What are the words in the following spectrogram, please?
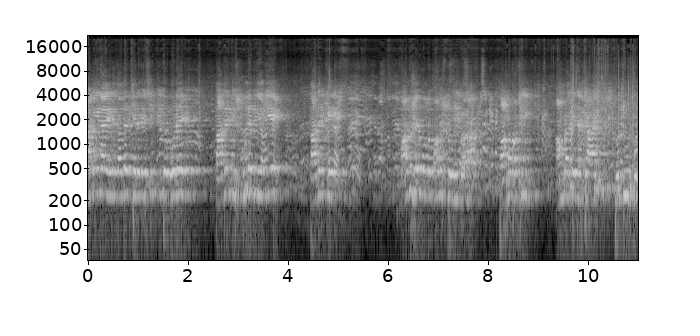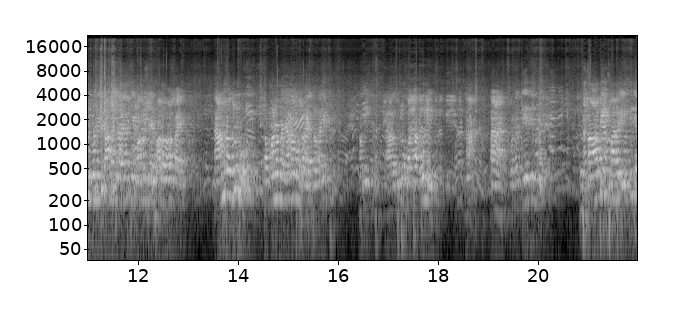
রাঙিয়ে না এনে তাদের ছেলেকে শিক্ষিত করে তাদেরকে স্কুলে নিয়ে গিয়ে তাদেরকে মানুষের মতো মানুষ তৈরি করা। পাশাপাশি আমরা যেটা চাই প্রচুর পরিমাণে গাছ লাগাতে মানুষের ভালোবাসায়। আমরা দুটো সম্মাননা জানাব স্যার আপনাকে আমি দুটো কথা বলি। হ্যাঁ, হ্যাঁ ওটা দিয়ে দিন। স্বাভাবিকভাবে দিদি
